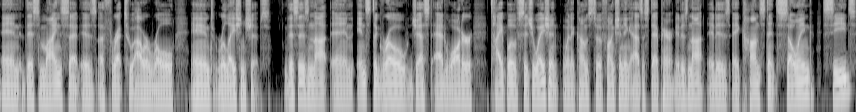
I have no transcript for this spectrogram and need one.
And this mindset is a threat to our role and relationships. This is not an insta grow, just add water type of situation when it comes to functioning as a step parent. It is not. It is a constant sowing seeds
